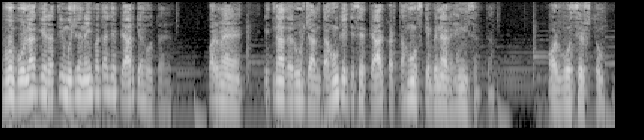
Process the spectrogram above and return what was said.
वो बोला कि, रति, मुझे नहीं पता कि प्यार क्या होता है, पर मैं इतना ज़रूर जानता हूँ कि जिसे प्यार करता हूँ, उसके बिना रह नहीं सकता, और वो सिर्फ़ तुम हो।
